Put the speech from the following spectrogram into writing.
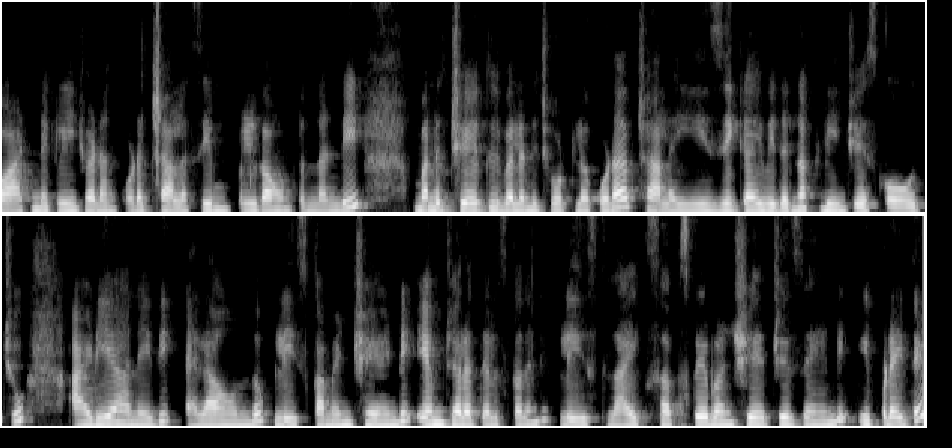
వాటిని క్లీన్ చేయడానికి కూడా చాలా సింపుల్గా ఉంటుందండి. మన చేతులు వెళ్ళని చోట్ల కూడా చాలా ఈజీగా ఈ విధంగా క్లీన్ చేసుకోవచ్చు. ఐడియా అనేది ఎలా ఉందో ప్లీజ్ కమెంట్ చేయండి. ఏం చాలా తెలుసు కదండి please like, subscribe and share చేసేయండి. ఇప్పుడైతే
